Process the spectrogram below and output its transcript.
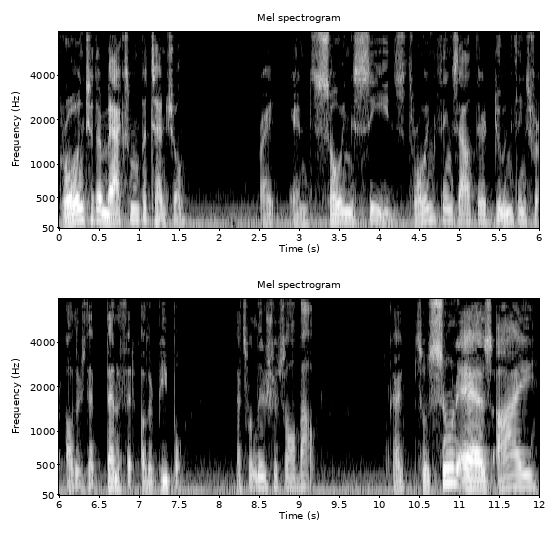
Growing to their maximum potential, right? And sowing seeds, throwing things out there, doing things for others that benefit other people. That's what leadership's all about. Okay? So as soon as I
